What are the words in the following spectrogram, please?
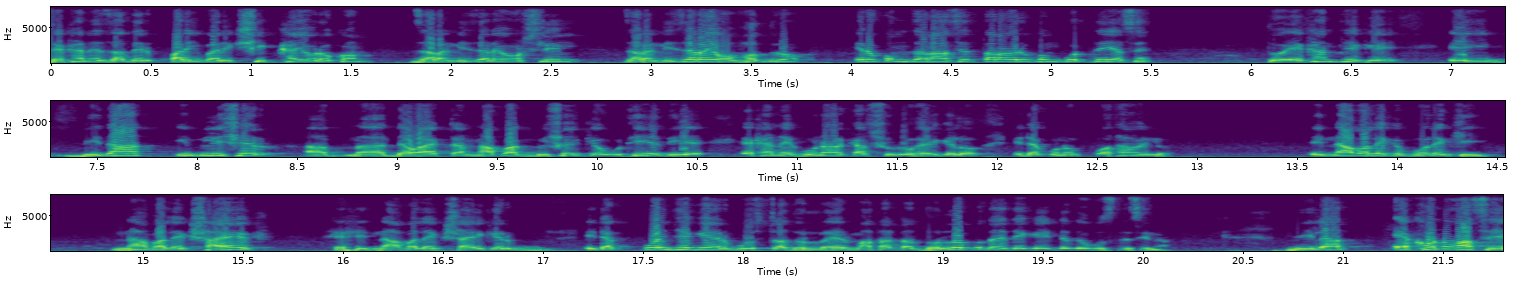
যেখানে যাদের পারিবারিক শিক্ষাই ওরকম, যারা নিজেরাই অশ্লীল, যারা নিজেরাই অভদ্র, এরকম যারা আছে তারা ওরকম করতেই আছে। তো এখান থেকে এই বিদাত ইবলিশের দেওয়া একটা নাপাক বিষয়কে উঠিয়ে দিয়ে এখানে গুনার কাজ শুরু হয়ে গেল। এটা কোনো কথা হইল? এই নাবালেকে বলে কি? নাবালেক শায়েক নাবালেক শায়েকের এটা কই থেকে এর বুঝটা ধরলো? এর মাথাটা ধরলো কোথায় থেকে এটা তো বুঝতেছি না। মিলাদ এখনও আছে,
